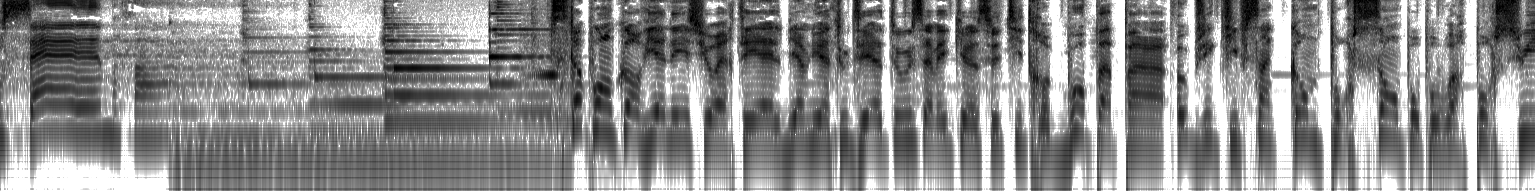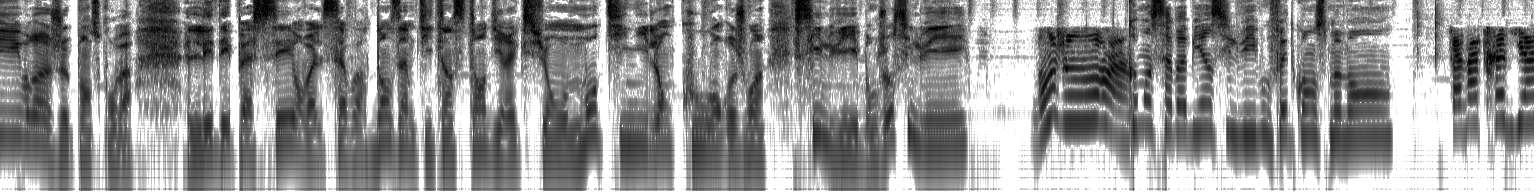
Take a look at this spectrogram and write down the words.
on s'aimera. Stop ou encore Vianney sur RTL. Bienvenue à toutes et à tous avec euh, ce titre Beau Papa. Objectif 50% pour pouvoir poursuivre. Je pense qu'on va les dépasser. On va le savoir dans un petit instant. Direction Montigny-Lancoux. On rejoint Sylvie. Bonjour Sylvie. Bonjour. Comment ça va bien Sylvie? Vous faites quoi en ce moment? Ça va très bien.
